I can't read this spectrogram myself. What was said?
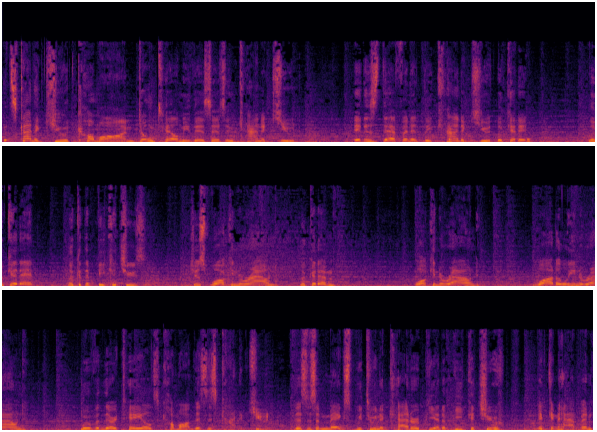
It's kinda cute, come on. Don't tell me this isn't kinda cute. It is definitely kinda cute. Look at it. Look at it. Look at the Pikachus just walking around. Look at them. Walking around, waddling around, moving their tails. Come on, this is kind of cute. This is a mix between a Caterpie and a Pikachu. It can happen.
